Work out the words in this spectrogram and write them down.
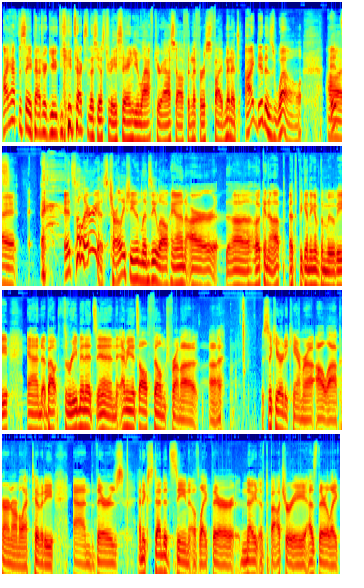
I have to say, Patrick, you, you texted us yesterday saying you laughed your ass off in the first five minutes. I did as well. I It's hilarious. Charlie Sheen and Lindsay Lohan are uh, hooking up at the beginning of the movie, and about three minutes in, I mean, it's all filmed from a, a security camera a la paranormal activity, and there's an extended scene of like their night of debauchery as they're like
